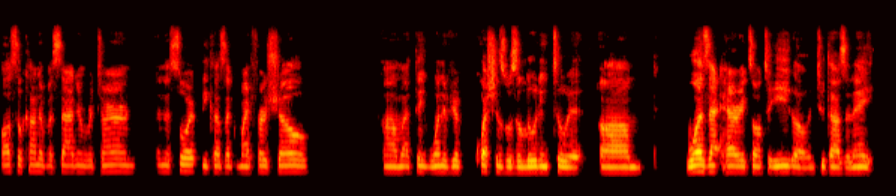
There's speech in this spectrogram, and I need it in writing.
also kind of a sad Saturn return in the sort because like my first show, um, I think one of your questions was alluding to it. Um, was at Harriet's Alter Ego in 2008.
